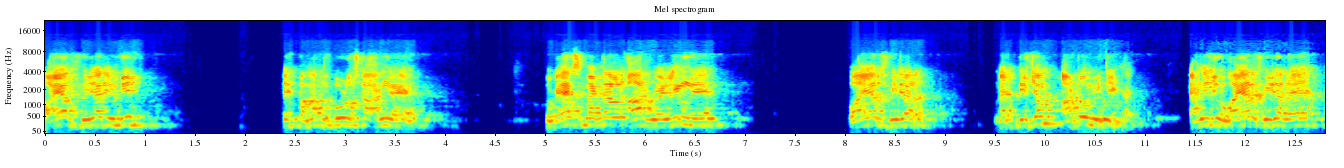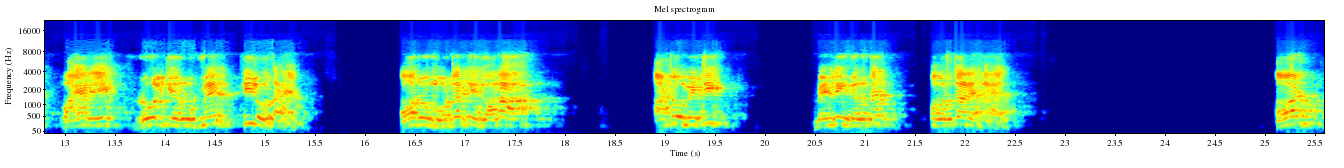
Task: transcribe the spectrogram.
wire feeder unit एक महत्वपूर्ण उसका अंग है। तो गैस मेटल आर वेल्डिंग में वायर फीडर मैकेनिज्म ऑटोमेटिक है। यानी जो वायर फीडर है वायर एक रोल के रूप में फ़ीड होता है। और वो मोटर के द्वारा ऑटोमेटिक बिल्डिंग गन तक पहुँचता रहता है। और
